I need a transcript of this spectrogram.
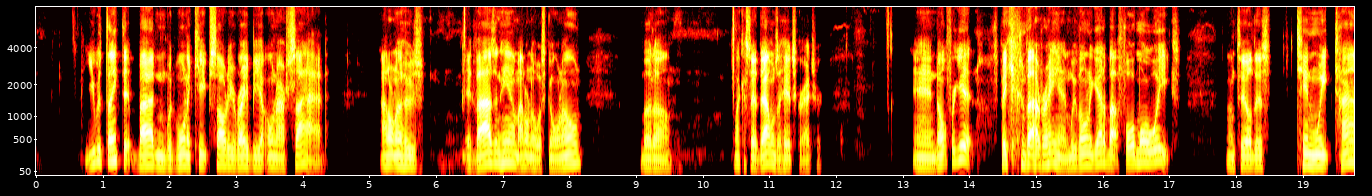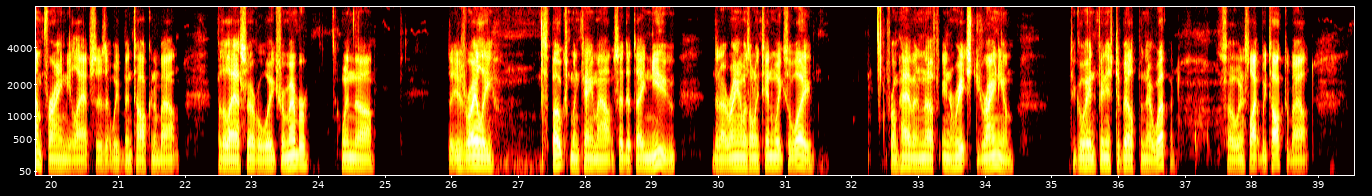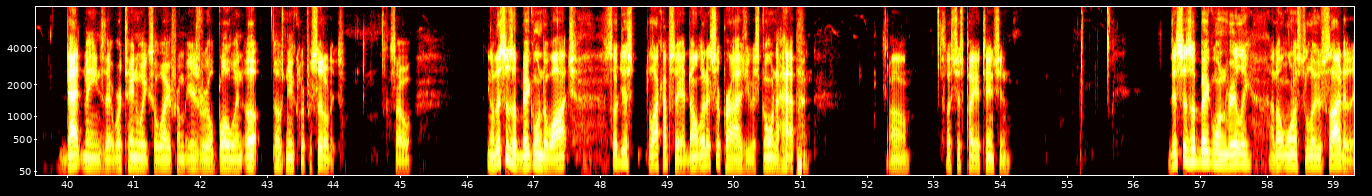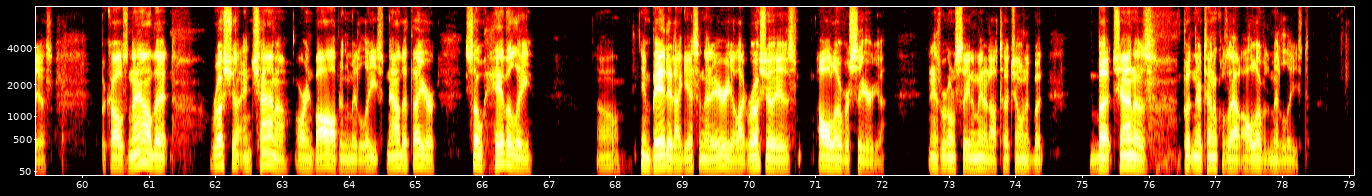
you would think that Biden would want to keep Saudi Arabia on our side. I don't know who's advising him. I don't know what's going on, but uh, like I said, that one's a head scratcher. And don't forget, speaking of Iran, we've only got about four more weeks until this 10 week time frame elapses that we've been talking about for the last several weeks. Remember when the the Israeli spokesman came out and said that they knew that Iran was only 10 weeks away from having enough enriched uranium to go ahead and finish developing their weapon. So it's like we talked about, that means that we're 10 weeks away from Israel blowing up those nuclear facilities. So, you know, this is a big one to watch. So just like I've said, don't let it surprise you. It's going to happen. Uh, so let's just pay attention. This is a big one, really. I don't want us to lose sight of this because now that Russia and China are involved in the Middle East, now that they are so heavily uh, embedded, I guess, in that area, like Russia is all over Syria. And as we're going to see in a minute, I'll touch on it. But but China's putting their tentacles out all over the Middle East.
